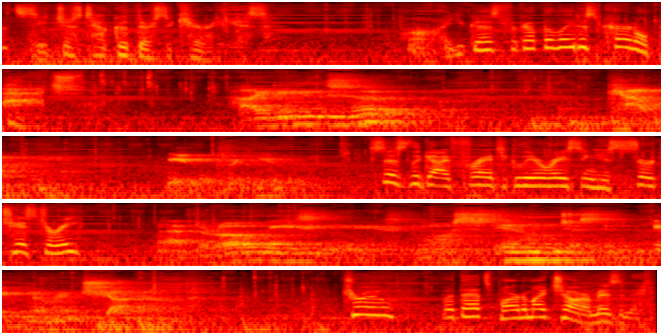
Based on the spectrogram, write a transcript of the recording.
Let's see just how good their security is. Aw, you guys forgot the latest kernel patch. Hiding so cowardly, even for you. Says the guy frantically erasing his search history. After all these years, you're still just an ignorant child. True, but that's part of my charm, isn't it?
